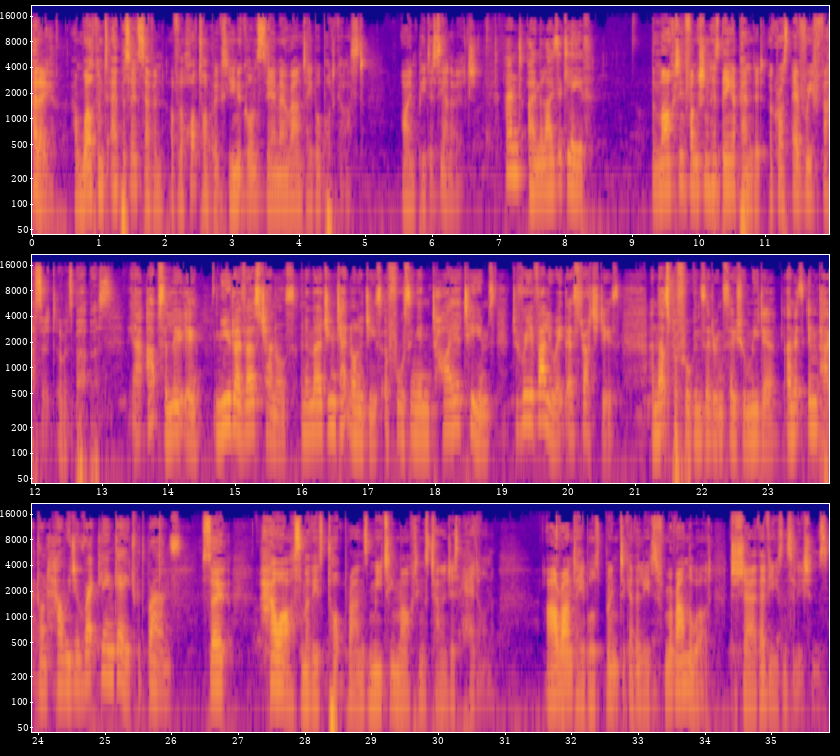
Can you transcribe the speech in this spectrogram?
Hello, and welcome to episode 7 of the Hot Topics Unicorn CMO Roundtable podcast. I'm Peter Stianovich. And I'm Eliza Cleve. The marketing function is being appended across every facet of its purpose. Yeah, absolutely. New diverse channels and emerging technologies are forcing entire teams to reevaluate their strategies. And that's before considering social media and its impact on how we directly engage with brands. So, how are some of these top brands meeting marketing's challenges head on? Our roundtables bring together leaders from around the world to share their views and solutions.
